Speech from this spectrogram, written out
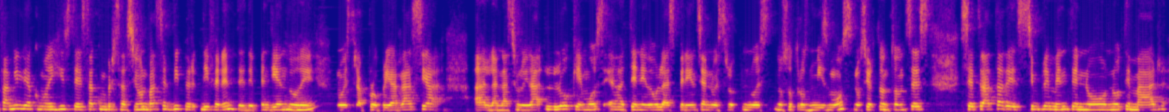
familia, como dijiste, esta conversación va a ser diferente dependiendo de nuestra propia raza, la nacionalidad, lo que hemos eh, tenido la experiencia nuestro, nosotros mismos, ¿no es cierto? Entonces, se trata de simplemente no, no temar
